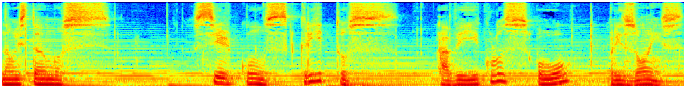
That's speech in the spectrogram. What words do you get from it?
Não estamos circunscritos a veículos ou prisões.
